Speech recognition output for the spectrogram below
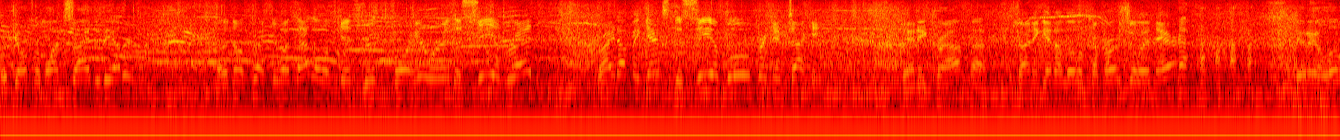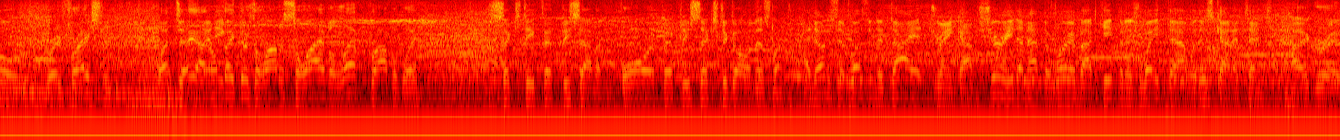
would go from one side to the other? There's no question what that little kid's rooting for. Here we're in the sea of red, right up against the sea of blue for Kentucky. Denny Crum uh, trying to get a little commercial in there. getting a little refreshing. One day, I don't think there's a lot of saliva left, probably. 60-57, 4.56 to go in this one. I noticed it wasn't a diet drink. I'm sure he doesn't have to worry about keeping his weight down with this kind of tension. I agree.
